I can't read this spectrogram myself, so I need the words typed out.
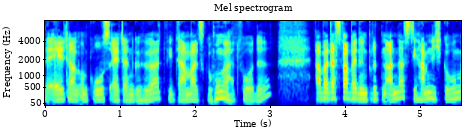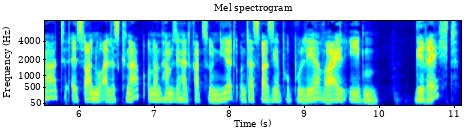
der Eltern und Großeltern gehört, wie damals gehungert wurde. Aber das war bei den Briten anders. Die haben nicht gehungert. Es war nur alles knapp und dann haben sie halt rationiert und das war sehr populär, weil eben gerecht.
